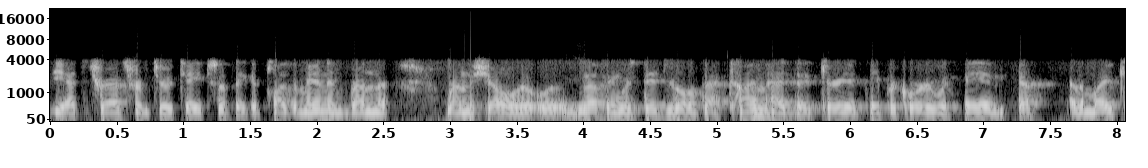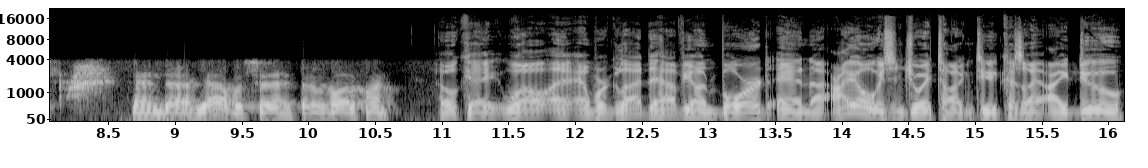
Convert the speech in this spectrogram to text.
You had to transfer them to a tape so that they could plug them in and run the run the show. Was, nothing was digital at that time. I had to carry a tape recorder with me and and a mic, and uh, yeah, it was, uh, but it was a lot of fun. Okay, well, and we're glad to have you on board. And I always enjoy talking to you because I, I do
